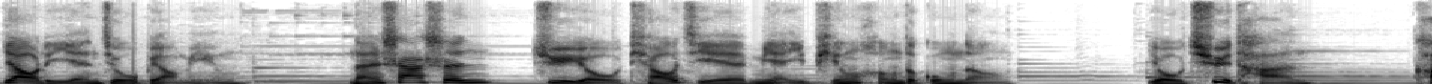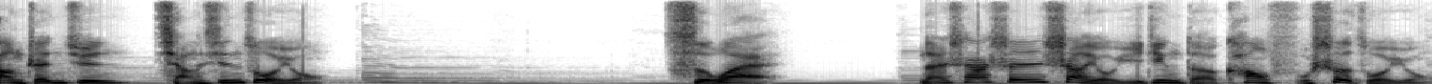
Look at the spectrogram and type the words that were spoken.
药理研究表明，南沙参具有调节免疫平衡的功能，有祛痰、抗真菌、强心作用。此外，南沙参尚有一定的抗辐射作用。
